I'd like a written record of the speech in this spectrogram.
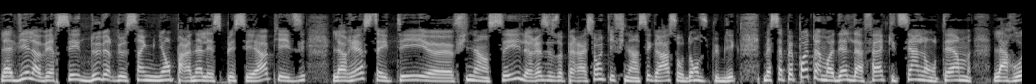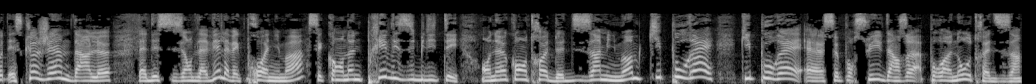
La ville a versé 2,5 millions par année à l'SPCA, puis elle dit le reste a été euh, financé, le reste des opérations a été financé grâce aux dons du public. Mais ça peut pas être un modèle d'affaires qui tient à long terme la route. Et ce que j'aime dans le, la décision de la ville avec ProAnima, c'est qu'on a une prévisibilité. On a un contrat de 10 ans minimum qui pourrait, qui pourrait euh, se poursuivre dans un, pour un autre 10 ans.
